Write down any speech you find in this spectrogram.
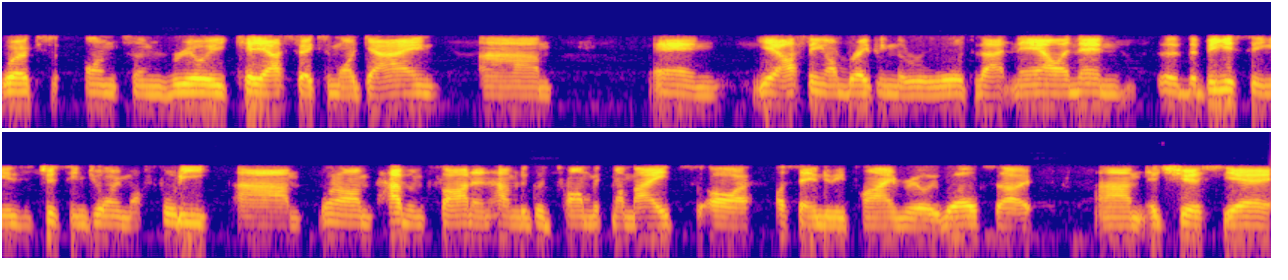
works on some really key aspects of my game. Um, and yeah, I think I'm reaping the rewards of that now. And then the, the biggest thing is just enjoying my footy. Um, when I'm having fun and having a good time with my mates, I, I seem to be playing really well. So um, it's just yeah,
